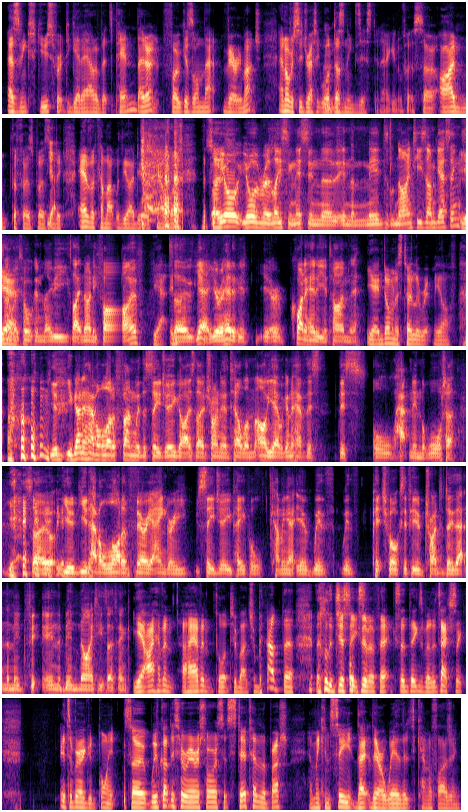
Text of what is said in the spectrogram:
as an excuse for it to get out of its pen, they don't focus on that very much. And obviously, Jurassic World doesn't exist in our universe, so I'm the first person Mm. Yeah. to ever come up with the idea of camouflage. So you're you're releasing this in the in the mid '90s, I'm guessing. Yeah. So we're talking maybe like '95. Yeah. So yeah, you're ahead of your you're quite ahead of your time there. yeah, Indominus totally ripped me off. You're, you're going to have a lot of fun with the CG guys though, trying to tell them, oh yeah, we're going to have this this all happen in the water. yeah. So you'd you'd have a lot of very angry CG people coming at you with with pitchforks if you tried to do that in the mid in the mid '90s. I think. Yeah, I haven't I haven't thought too much about the logistics of effects and things, but it's actually it's a very good point. So we've got this Herrerasaurus that's stepped out of the brush, and we can see that they're aware that it's camouflaging.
